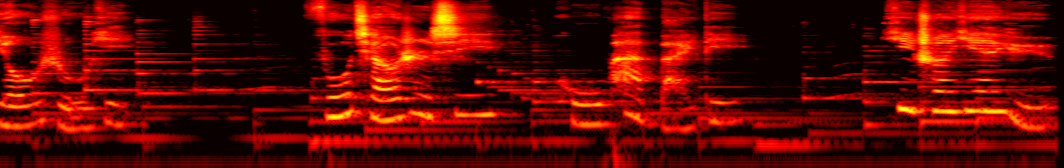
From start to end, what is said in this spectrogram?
犹如意。浮桥日西，湖畔白堤，一川烟雨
